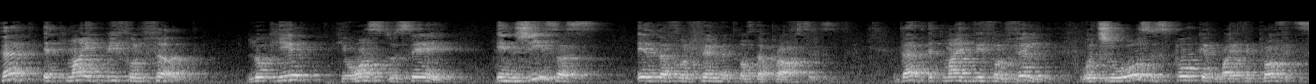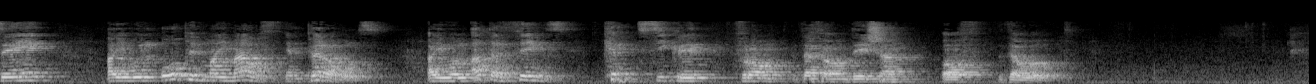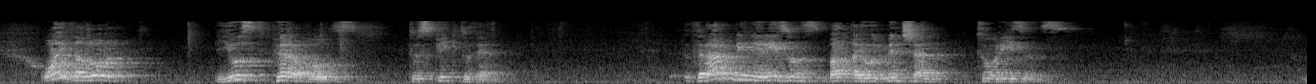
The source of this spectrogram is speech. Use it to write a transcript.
that it might be fulfilled. Look here, he wants to say, in Jesus is the fulfillment of the prophecies. That it might be fulfilled, which was spoken by the prophet saying, I will open my mouth in parables. I will utter things kept secret from the foundation of the world. Why the Lord used parables to speak to them? There are many reasons, but I will mention two reasons.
